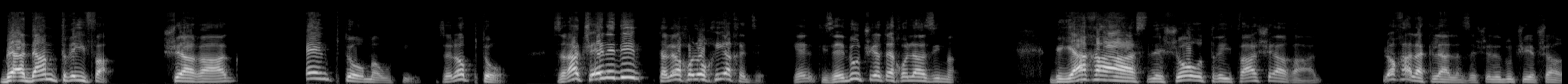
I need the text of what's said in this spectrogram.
באדם טריפה שהרג, אין פטור מהותי, זה לא פטור. זה רק שאין עדים, אתה לא יכול להוכיח את זה, כן? כי זה עדות שאתה יכול להזימה. ביחס לשור טריפה שהרג, לא חל הכלל הזה של עדות שאי אפשר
